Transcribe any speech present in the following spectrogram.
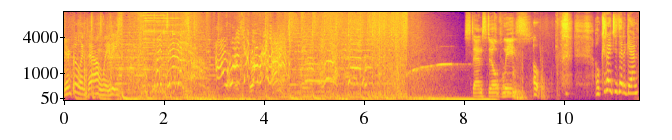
You're going down, lady. I did it! I won the gorilla! Stand still, please. Oh. Oh, could I do that again?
